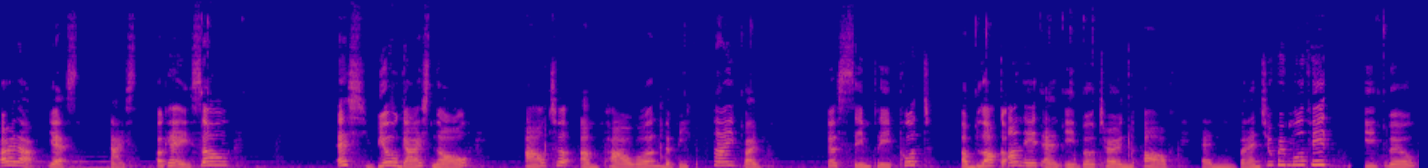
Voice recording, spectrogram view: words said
Alright up, yes, nice. Okay, so as you guys know how to empower the beacon light by just simply put a block on it and it will turn off. And when you remove it it will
